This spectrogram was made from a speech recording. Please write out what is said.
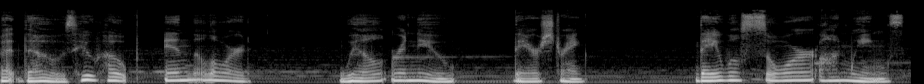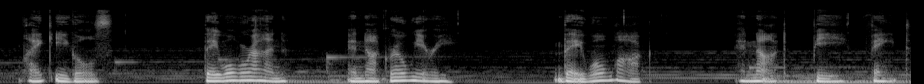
But those who hope in the Lord will renew their strength. They will soar on wings like eagles. They will run and not grow weary. They will walk and not be faint.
